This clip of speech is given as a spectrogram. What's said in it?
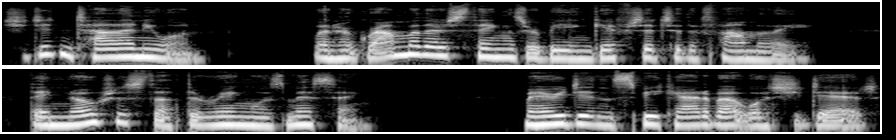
She didn't tell anyone. When her grandmother's things were being gifted to the family, they noticed that the ring was missing. Mary didn't speak out about what she did,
